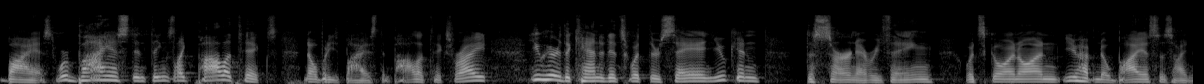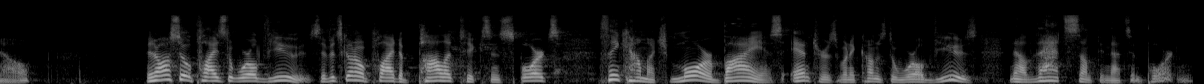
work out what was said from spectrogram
biased. We're biased in things like politics. Nobody's biased in politics, right? You hear the candidates, what they're saying. You can discern everything, what's going on. You have no biases, I know. It also applies to worldviews. If it's going to apply to politics and sports, think how much more bias enters when it comes to worldviews. Now, that's something that's important.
